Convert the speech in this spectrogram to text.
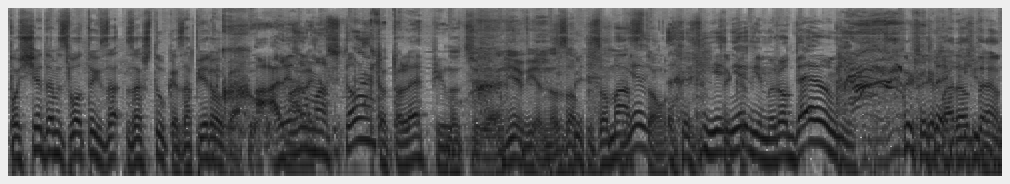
po 7 zł za, za sztukę, za pieroga. Ale z omastą? Kto to lepił? No czy ja nie wiem, no z, z omastą. Nie, nie, Tylko- nie wiem, rodę. Chyba rodem.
